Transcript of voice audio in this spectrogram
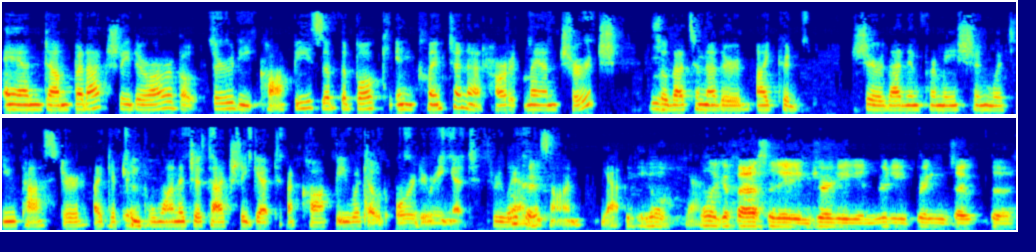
And um, but actually, there are about thirty copies of the book in Clinton at Heartland Church. Mm-hmm. So that's another I could share that information with you, Pastor. Like if okay. people want to just actually get a copy without ordering it through okay. Amazon. Yeah. yeah. Like a fascinating journey and really brings out the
